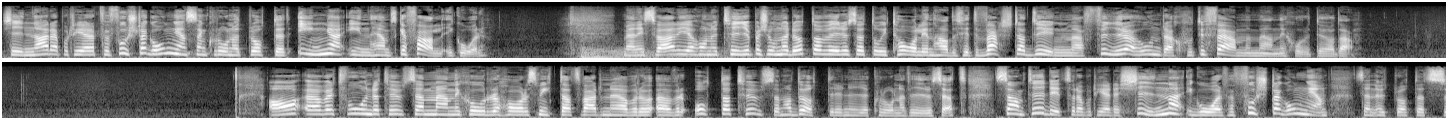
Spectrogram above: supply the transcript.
Kina rapporterar för första gången sedan coronautbrottet inga inhemska fall igår. Men i Sverige har nu 10 personer dött av viruset och Italien hade sitt värsta dygn med 475 människor döda. Ja, över 200 000 människor har smittats världen över och över 8 000 har dött i det nya coronaviruset. Samtidigt så rapporterade Kina igår för första gången sedan utbrottets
